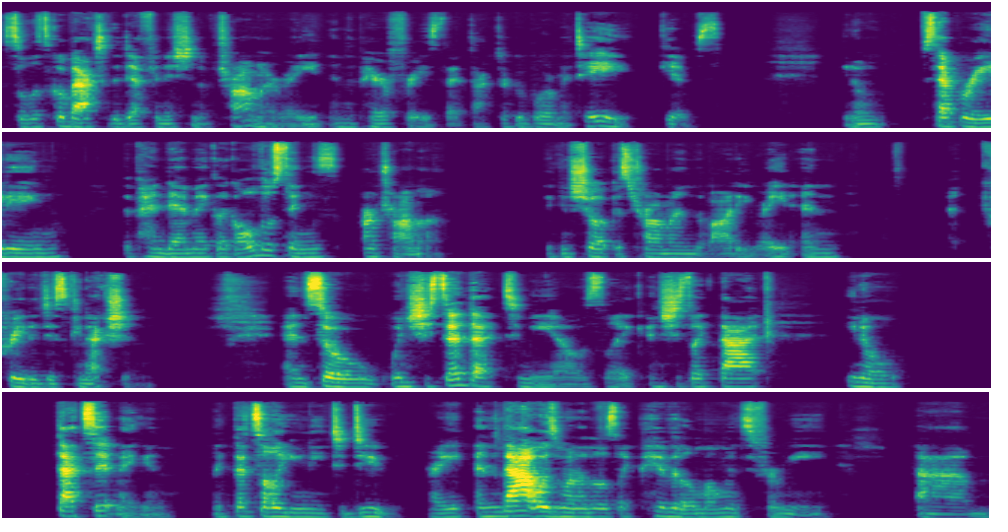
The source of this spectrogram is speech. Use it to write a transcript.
So let's go back to the definition of trauma, right? And the paraphrase that Dr. Gabor Mate gives. You know, separating the pandemic, like all those things are trauma it can show up as trauma in the body, right? And create a disconnection. And so when she said that to me, I was like, and she's like, that, you know, that's it, Meghan. Like, that's all you need to do. Right. And that was one of those like pivotal moments for me, um,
